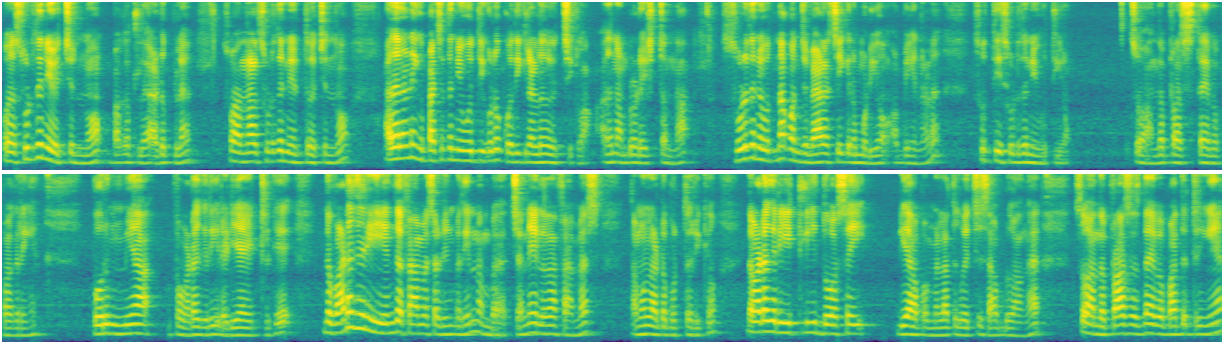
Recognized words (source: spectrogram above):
கொஞ்சம் சுடு தண்ணி வச்சுருந்தோம் பக்கத்தில் அடுப்பில். ஸோ அதனால் சுடு தண்ணி எடுத்து வச்சுருந்தோம். அதில் நீங்கள் பச்சை தண்ணி ஊற்றி கூட கொதிக்கிற அளவு வச்சுக்கலாம். அது நம்மளோட இஷ்டம் தான். சுடுதண்ணி ஊற்றினா கொஞ்சம் வேலை சீக்கிரம் முடியும் அப்படிங்கிறனால சுற்றி சுடுதண்ணி ஊற்றிடும் ஸோ அந்த ப்ராசஸ் தான் இப்போ பார்க்குறீங்க பொறுமையாக இப்போ வடகரி ரெடி ஆகிட்டுருக்கு இந்த வடகரி எங்கே ஃபேமஸ் அப்படின்னு பார்த்தீங்கன்னா நம்ம சென்னையில் தான் ஃபேமஸ் தமிழ்நாட்டை பொறுத்த வரைக்கும். இந்த வடகரி இட்லி தோசை இடியாப்பம் எல்லாத்துக்கும் வச்சு சாப்பிடுவாங்க. ஸோ அந்த ப்ராசஸ் தான் இப்போ பார்த்துட்ருக்கீங்க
